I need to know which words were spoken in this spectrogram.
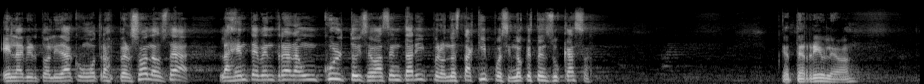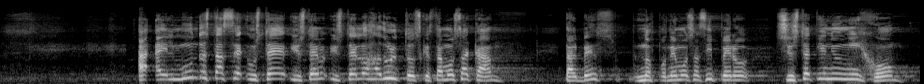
en la virtualidad con otras personas. O sea, la gente va a entrar a un culto y se va a sentar ahí, pero no está aquí, pues, sino que está en su casa. Qué terrible, ¿va? El mundo está, usted y usted y usted los adultos que estamos acá, tal vez nos ponemos así, pero si usted tiene un hijo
